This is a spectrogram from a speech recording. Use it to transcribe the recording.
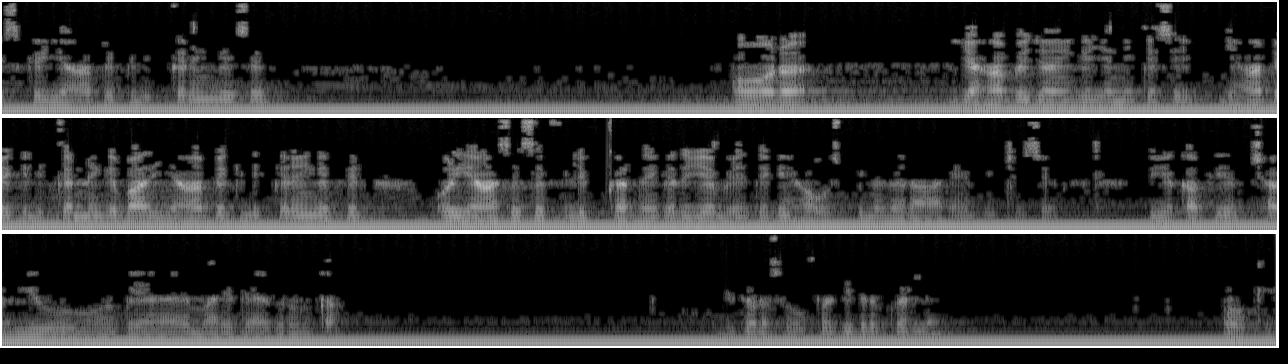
इसके यहाँ पे क्लिक करेंगे इसे। और यहाँ पे जाएँगे, यानी कैसे यहाँ पे क्लिक करने के बाद, यहाँ पे क्लिक करेंगे फिर, और यहाँ से इसे फ्लिप कर देंगे। तो ये देखें हाउस भी नज़र आ रहे हैं पीछे से। तो ये काफ़ी अच्छा व्यू हो गया है हमारे बैकग्राउंड का। ये थोड़ा सा ऊपर की तरफ़ कर लें। ओके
